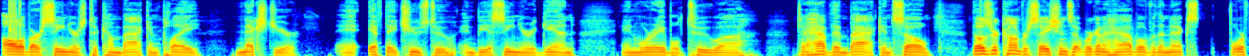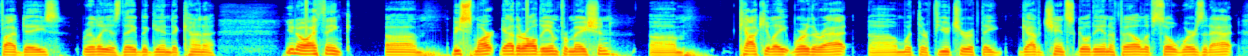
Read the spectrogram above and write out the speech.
all of our seniors to come back and play next year eh, if they choose to and be a senior again. And we're able to uh, to have them back. And so those are conversations that we're going to have over the next four or five days, really, as they begin to kind of, you know, I think um, be smart, gather all the information, um, calculate where they're at um, with their future. If they have a chance to go to the NFL, if so, where's it at?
